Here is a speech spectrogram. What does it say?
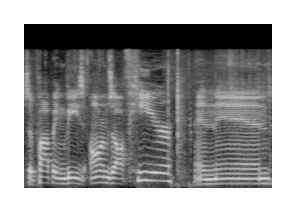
So popping these arms off here, and then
